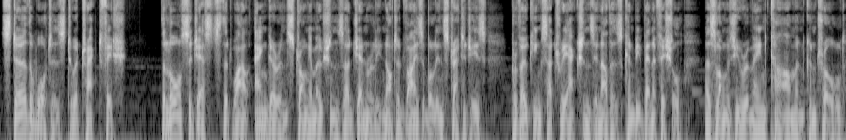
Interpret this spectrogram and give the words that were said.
Stir the waters to attract fish. The law suggests that while anger and strong emotions are generally not advisable in strategies, provoking such reactions in others can be beneficial as long as you remain calm and controlled.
